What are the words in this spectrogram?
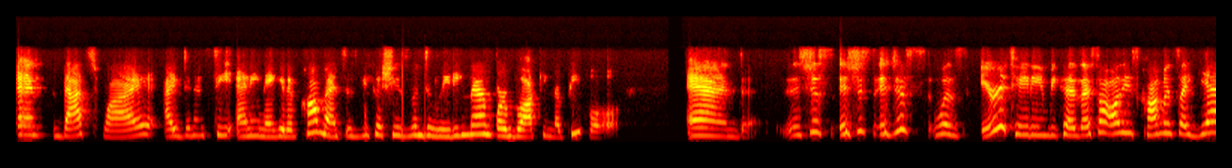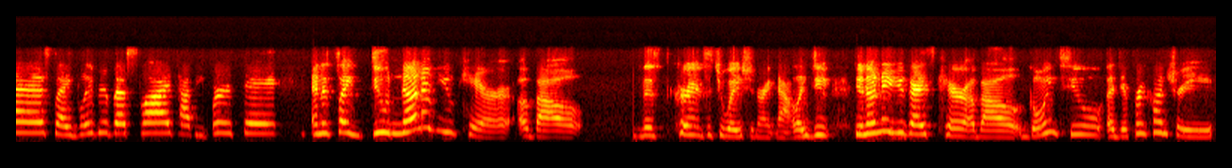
and that's why I didn't see any negative comments, is because she's been deleting them or blocking the people. And it's just it's just it just was irritating because I saw all these comments like yes like live your best life happy birthday and it's like do none of you care about this current situation right now? Like do do none of you guys care about going to a different country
